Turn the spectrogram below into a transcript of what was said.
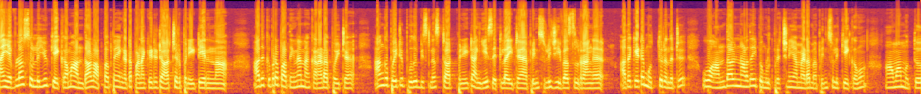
நான் எவ்வளோ சொல்லியும் கேட்காம அந்த ஆள் அப்பப்போ என்கிட்ட பணம் கேட்டு டார்ச்சர் பண்ணிகிட்டே இருந்தான். அதுக்கப்புறம் பார்த்தீங்கன்னா நான் கனடா போயிட்டேன். அங்கே போயிட்டு புது பிஸ்னஸ் ஸ்டார்ட் பண்ணிவிட்டு அங்கேயே செட்டில் ஆகிட்டேன் அப்படின்னு சொல்லி ஜீவா சொல்கிறாங்க அதை கேட்ட முத்து இருந்துட்டு ஓ அந்த ஆள்னால தான் இப்போ உங்களுக்கு பிரச்சனையா மேடம் அப்படின்னு சொல்லி கேட்கவும் ஆமாம் முத்து.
